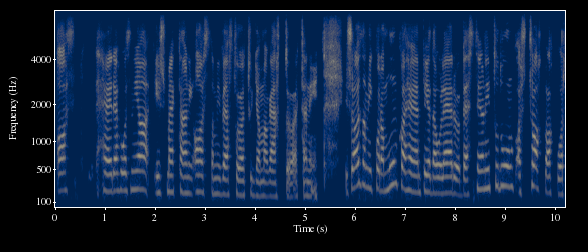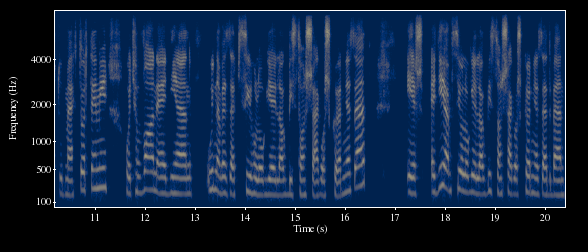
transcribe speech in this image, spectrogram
azt helyrehoznia, és megtalálni azt, amivel föl tudja magát tölteni. És az, amikor a munkahelyen például erről beszélni tudunk, az csak akkor tud megtörténni, hogyha van egy ilyen úgynevezett pszichológiailag biztonságos környezet, és egy ilyen pszichológiailag biztonságos környezetben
